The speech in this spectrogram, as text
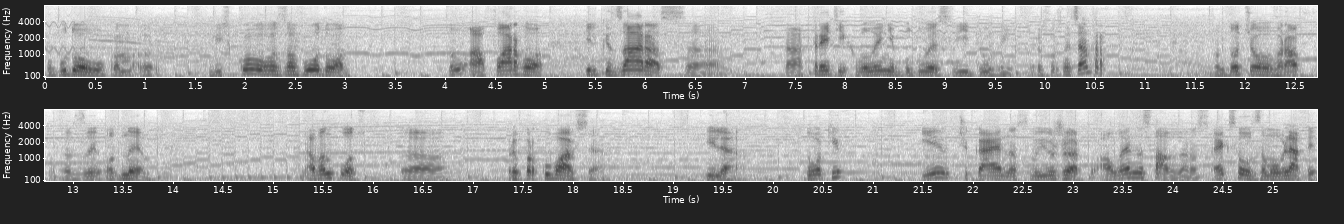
побудову е, військового заводу. Ну а Фарго тільки зараз е, на третій хвилині будує свій другий ресурсний центр. До цього грав з одним. Аванпост е, припаркувався біля доків і чекає на свою жертву. Але не став зараз Екскал замовляти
